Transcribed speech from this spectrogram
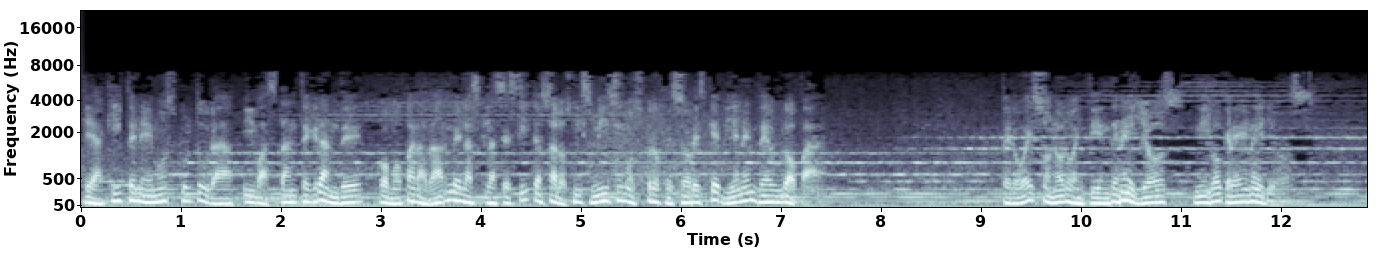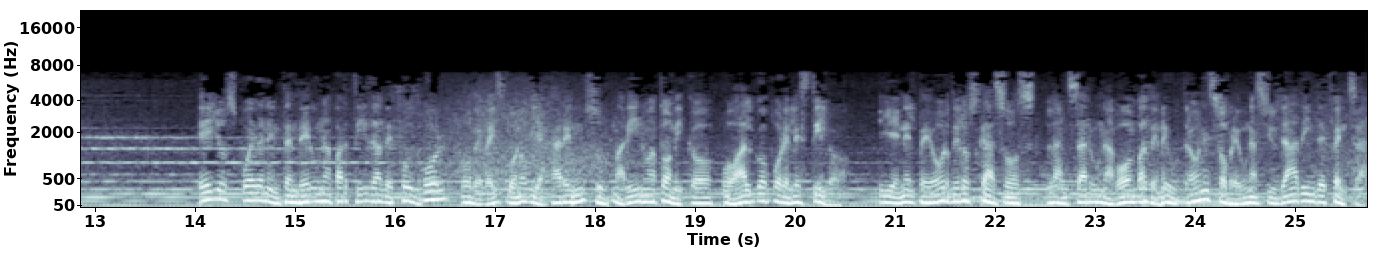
que aquí tenemos cultura, y bastante grande, como para darle las clasecitas a los mismísimos profesores que vienen de Europa. Pero eso no lo entienden ellos, ni lo creen ellos. Ellos pueden entender una partida de fútbol, o de béisbol o viajar en un submarino atómico, o algo por el estilo. Y en el peor de los casos, lanzar una bomba de neutrones sobre una ciudad indefensa.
